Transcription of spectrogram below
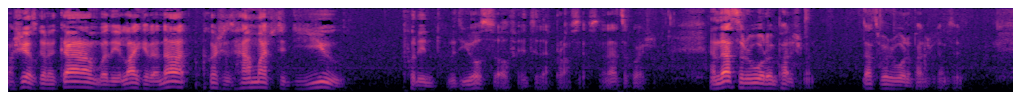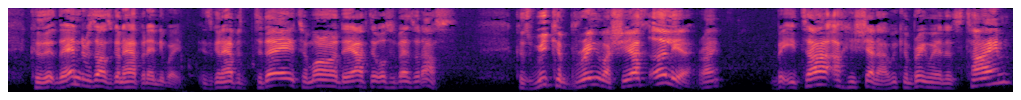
Mashiach is going to come, whether you like it or not. The question is, how much did you put in with yourself into that process? And that's the question. And that's the reward and punishment. That's where reward and punishment comes in. Because the end result is going to happen anyway. It's going to happen today, tomorrow, the day after. It also depends on us. Because we can bring Mashiach earlier, right? Be'ita achishena. We can bring it when it's time.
